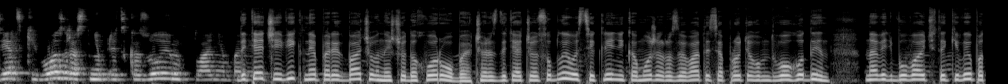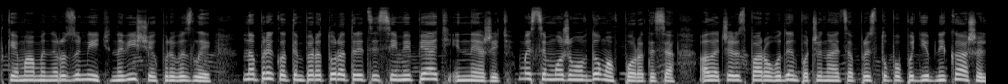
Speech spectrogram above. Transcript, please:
Детский возраст непредсказуем в болезни. Дитячий вік не передбачуваний щодо хвороби. Через дитячі особливості клініка може розвиватися протягом двох годин. Навіть бувають такі випадки, мами не розуміють, навіщо їх привезли. Наприклад, температура 37,5 і нежить. Ми з цим можемо вдома впоратися, але через пару годин починається приступоподібний кашель,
